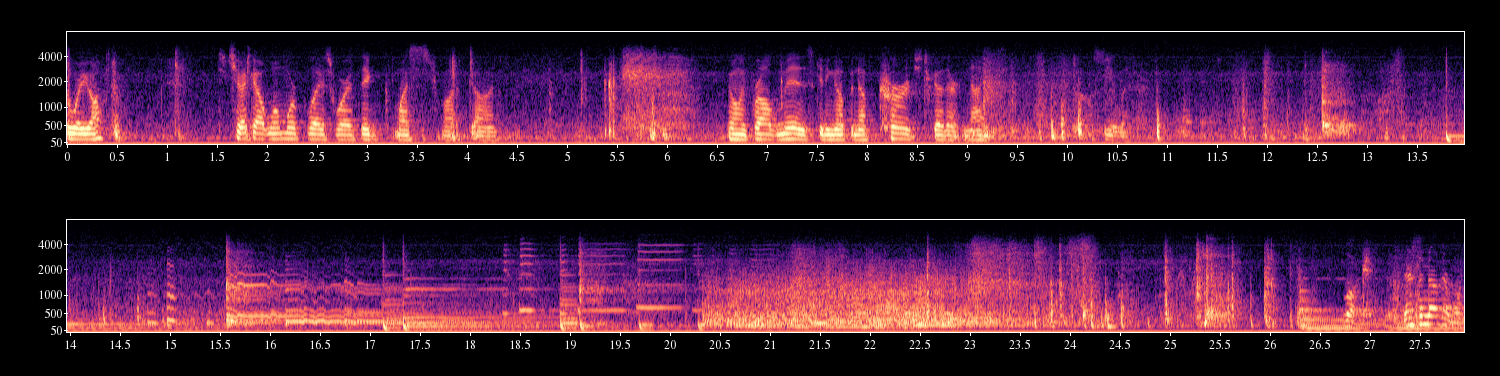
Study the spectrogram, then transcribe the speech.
So where are you off to? To check out one more place where I think my sister might have gone. The only problem is getting up enough courage together at night. I'll see you later. Look, there's another one.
